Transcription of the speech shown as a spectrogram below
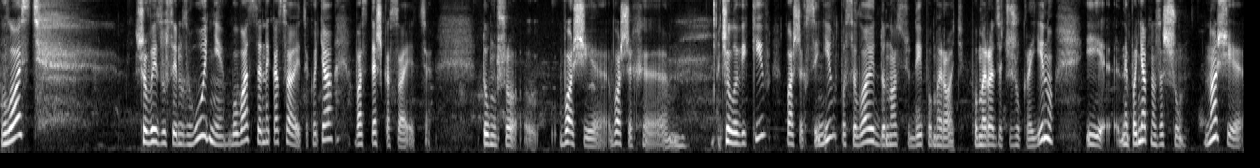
власть, що ви з усім згодні, бо вас це не касається, хоча вас теж касається. Тому що е, ваші, ваших е, чоловіків, ваших синів посилають до нас сюди помирати, помирати за чужу країну. І непонятно за що. Наші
